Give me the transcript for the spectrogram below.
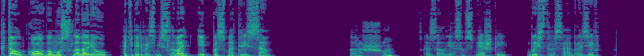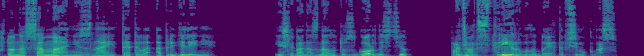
к толковому словарю. А теперь возьми словарь и посмотри сам. — Хорошо, — сказал я с усмешкой, быстро сообразив, что она сама не знает этого определения. Если бы она знала, то с гордостью продемонстрировала бы это всему классу.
